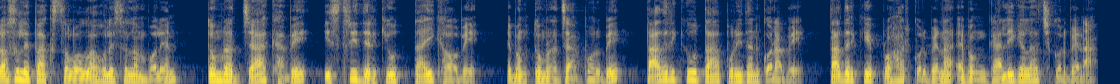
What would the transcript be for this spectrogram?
রসুলে পাক সাল্লাহ সাল্লাম বলেন, তোমরা যা খাবে, স্ত্রীদেরকেও তাই খাওয়াবে এবং তোমরা যা পরবে, তাদেরকেও তা পরিধান করাবে। তাদেরকে প্রহার করবে না এবং গালিগালাজ করবে না।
